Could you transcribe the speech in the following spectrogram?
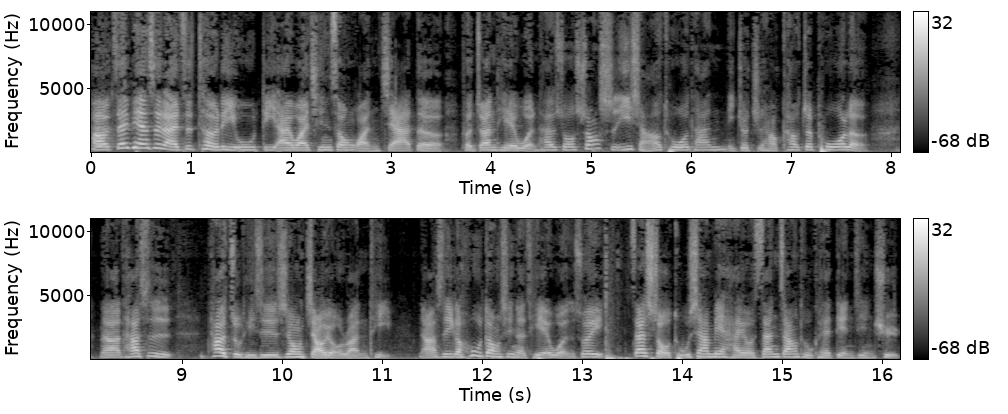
好，这篇是来自特利屋 DIY 轻松玩家的粉砖贴文。他说，双十一想要脱单，你就只好靠这波了。那他是他的主题其实是用交友软体，然后是一个互动性的贴文，所以在首图下面还有三张图可以点进去。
